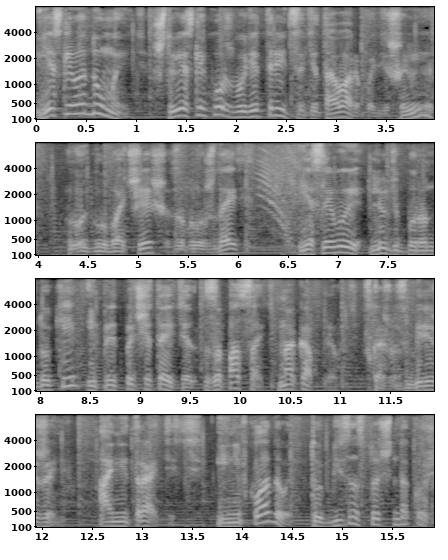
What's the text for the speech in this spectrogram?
Если вы думаете, что если курс будет 30 и товары подешевеют, вы глубочайше заблуждаетесь. Если вы люди-бурундуки и предпочитаете запасать, накапливать, скажем, сбережения, а не тратить и не вкладывать, то бизнес точно такой же.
